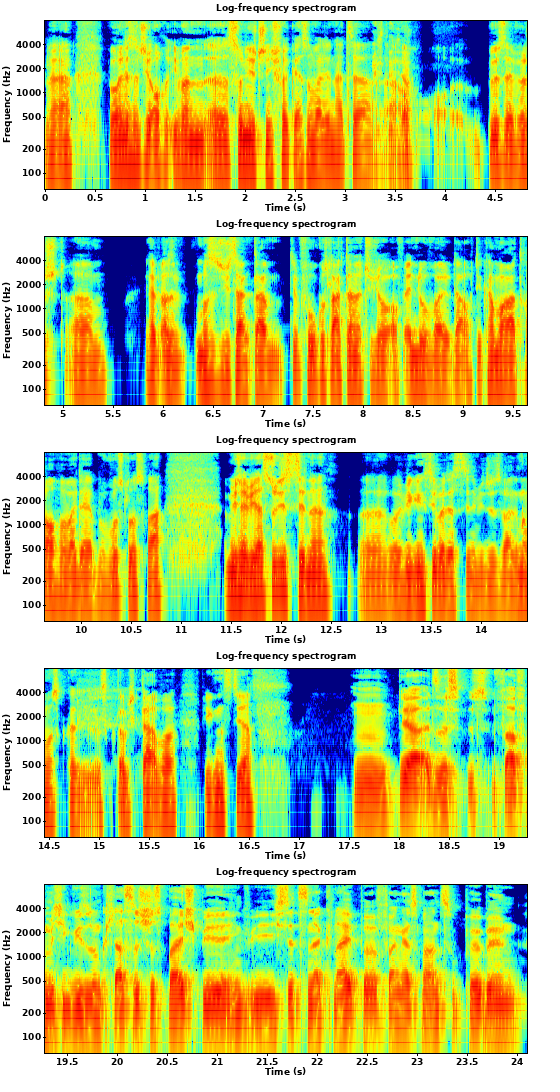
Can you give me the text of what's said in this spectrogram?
Ja, wir wollen jetzt natürlich auch Ivan äh, Sonic nicht vergessen, weil den hat er Richtig, äh, ja. auch äh, böse erwischt. Ähm, ich hab, also muss natürlich sagen, klar, der Fokus lag da natürlich auch auf Endo, weil da auch die Kamera drauf war, weil der bewusstlos war. Michael, wie hast du die Szene, äh, oder wie ging es dir bei der Szene, wie du es wahrgenommen hast, ist glaube ich klar, aber wie ging es dir? Hm, Ja, also es, es war für mich irgendwie so ein klassisches Beispiel. Irgendwie, ich sitze in der Kneipe, fange erstmal an zu pöbeln,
